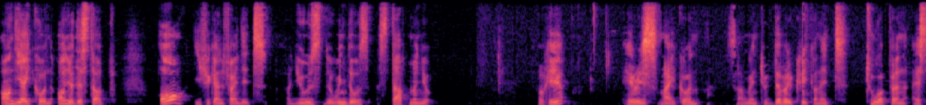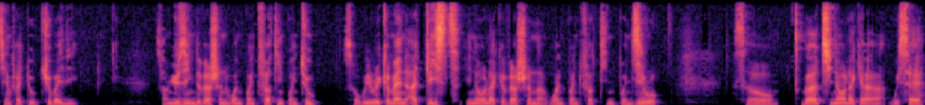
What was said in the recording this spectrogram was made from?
on the icon on your desktop or if you can find it, use the Windows Start menu. So here, here is my icon. So I'm going to double click on it to open STM32 Cube IDE. So I'm using the version 1.13.2. So we recommend at least, you know, like a version 1.13.0. So, but, you know, like uh, we say,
